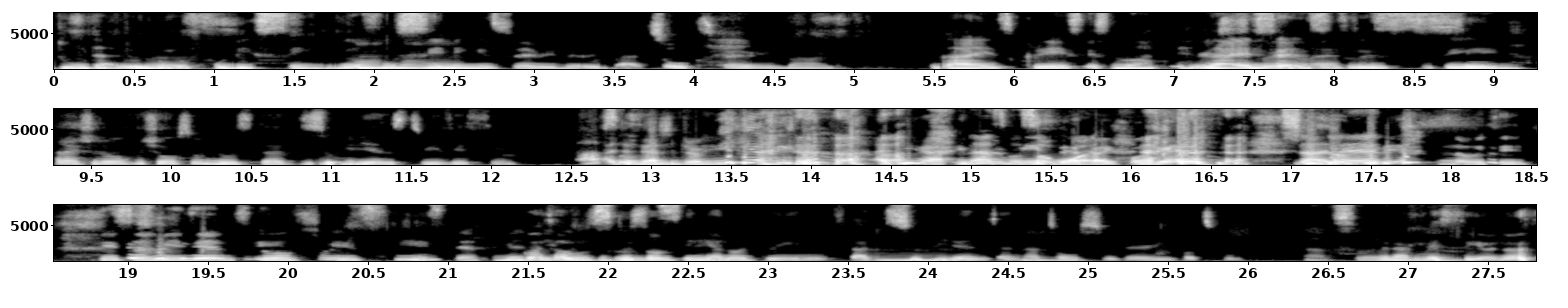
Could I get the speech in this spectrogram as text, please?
do that. That. Willfully sin. Willful Mhm. sinning is very, very bad. So It's very bad. guys, grace is not a not a license, to license to sin. sin. And I should we should also note that disobedience too is a sin. I just say I should drop Absolutely. me here because I think that even That's me someone. I forget. Shannon, noted. Disobedience is is, is, definitely You got tells to do something, you're not doing it. That's Mm, disobedience, and that's mm. also very hurtful. Absolutely. But have mercy on us.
